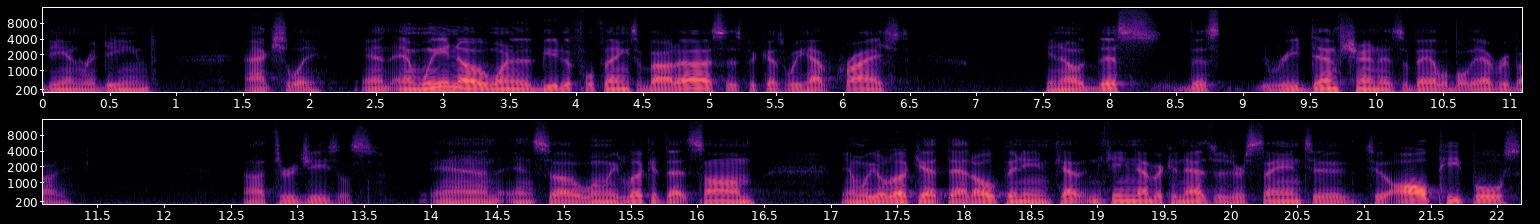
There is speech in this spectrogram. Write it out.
being redeemed, actually. And, and we know one of the beautiful things about us is because we have Christ, you know, this, this redemption is available to everybody uh, through Jesus. And, and so when we look at that psalm and we look at that opening, King Nebuchadnezzar is saying to, to all peoples,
